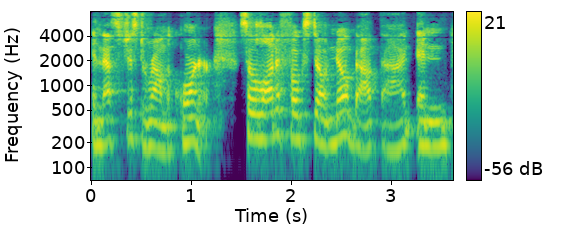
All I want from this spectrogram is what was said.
and that's just around the corner. So a lot of folks don't know about that. And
